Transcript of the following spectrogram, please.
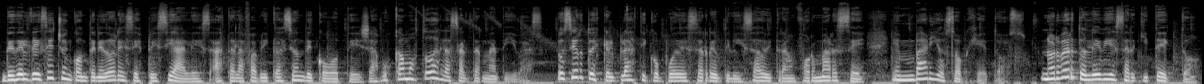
Desde el desecho en contenedores especiales hasta la fabricación de cobotellas, buscamos todas las alternativas. Lo cierto es que el plástico puede ser reutilizado y transformarse en varios objetos. Norberto Levi es arquitecto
